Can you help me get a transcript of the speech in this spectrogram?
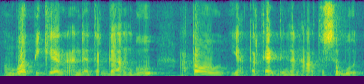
membuat pikiran Anda terganggu atau yang terkait dengan hal tersebut.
